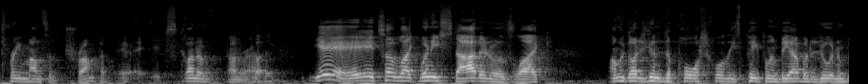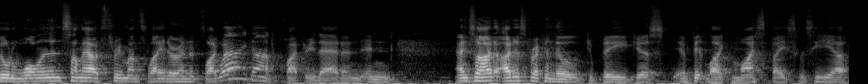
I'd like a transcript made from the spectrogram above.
three months of Trump, uh, it's kind of Unraveling. Uh, yeah, it's sort of like when he started, it was like, oh my god, he's going to deport all these people and be able to do it and build a wall, and then somehow it's three months later, and it's like, well, he can't quite do that, and and and so I, I just reckon there'll be just a bit like MySpace was here,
